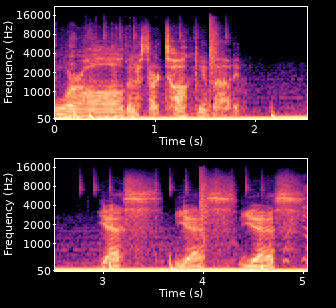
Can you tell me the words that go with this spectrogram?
we're all gonna start talking about it. Yes, yes, yes.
